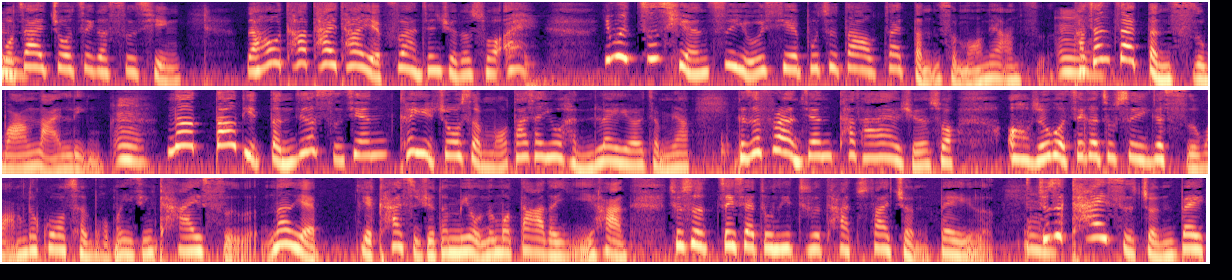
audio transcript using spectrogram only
我在做这个事情，然后他太太也忽然间觉得说，哎。因为之前是有一些不知道在等什么那样子，好像在等死亡来临。嗯，那到底等这个时间可以做什么？大家又很累啊，怎么样？可是忽然间，他太太也觉得说，哦，如果这个就是一个死亡的过程，我们已经开始了，那也。也开始觉得没有那么大的遗憾，就是这些东西就是他在准备了，就是开始准备，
